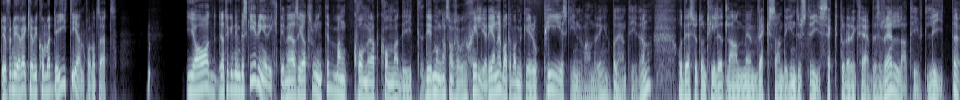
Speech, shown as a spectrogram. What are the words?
Det jag funderar är, kan vi komma dit igen på något sätt? Ja, jag tycker din beskrivning är riktig, men alltså jag tror inte man kommer att komma dit. Det är många saker som skiljer. Det ena är bara att det var mycket europeisk invandring på den tiden och dessutom till ett land med en växande industrisektor där det krävdes relativt lite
